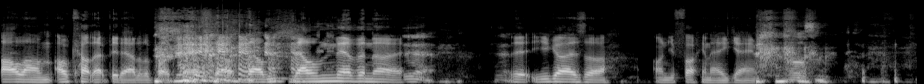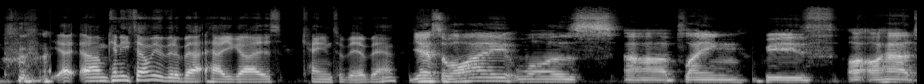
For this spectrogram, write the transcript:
I'll um I'll cut that bit out of the podcast. they'll, they'll they'll never know. yeah that You guys are on your fucking A game. awesome Yeah, um, can you tell me a bit about how you guys came to be a band? Yeah, so I was uh, playing with. I, I had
